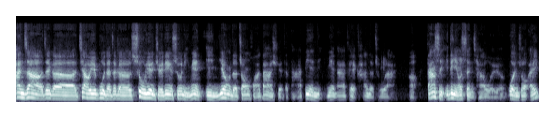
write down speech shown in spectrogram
按照这个教育部的这个诉愿决定书里面引用的中华大学的答辩里面，大家可以看得出来啊，当时一定有审查委员问说，哎，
